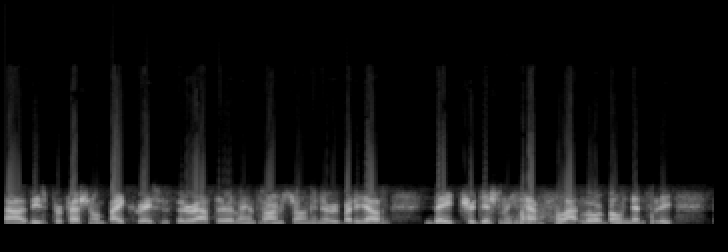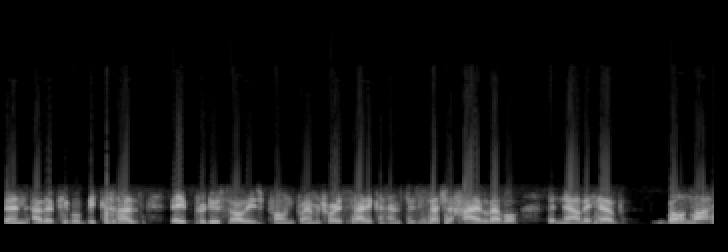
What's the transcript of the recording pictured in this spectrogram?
uh, these professional bike races that are out there, Lance Armstrong and everybody else, they traditionally have a lot lower bone density than other people because they produce all these pro-inflammatory cytokines to such a high level that now they have bone loss.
